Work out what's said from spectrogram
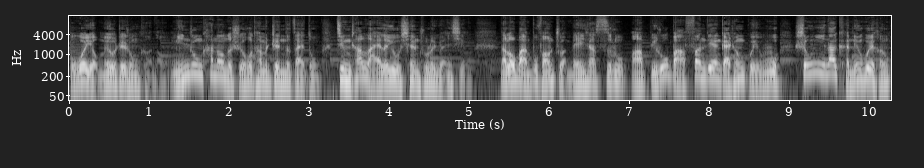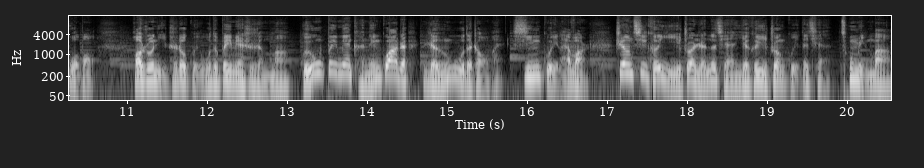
不过有没有这种可能？民众看到的时候，他们真的在动；警察来了，又现出了原形。那老板不妨转变一下思路啊，比如把饭店改成鬼屋，生意那肯定会很火爆。话说，你知道鬼屋的背面是什么吗？鬼屋背面肯定挂着人物的招牌，吸引鬼来玩。这样既可以赚人的钱，也可以赚鬼的钱，聪明吧？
